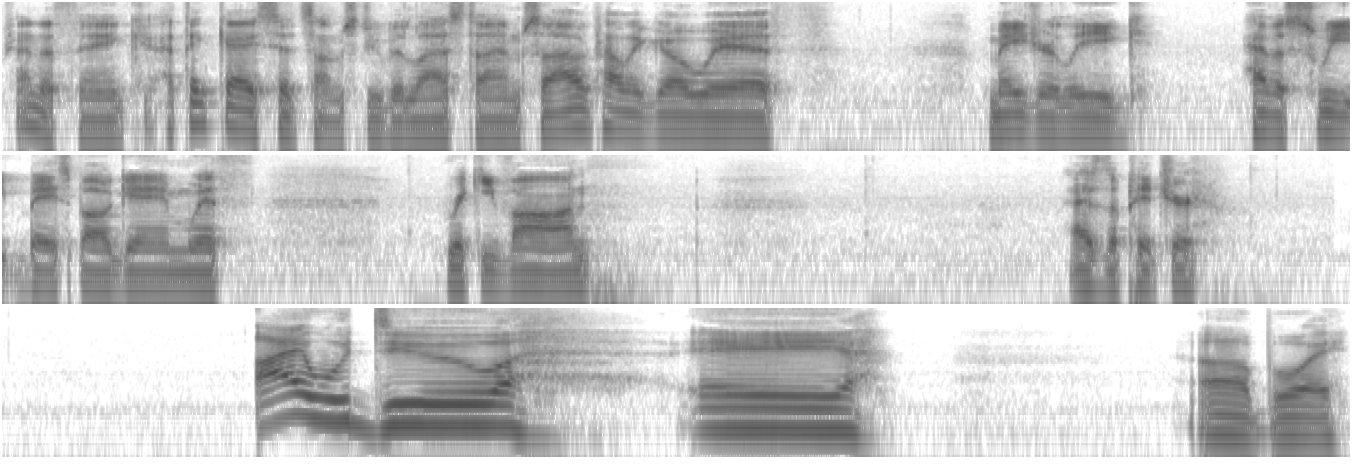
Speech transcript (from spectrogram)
trying to think. I think I said something stupid last time, so I would probably go with Major League. Have a sweet baseball game with Ricky Vaughn as the pitcher. I would do a. Oh boy,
